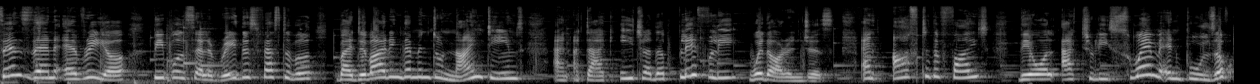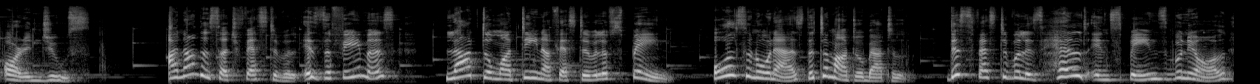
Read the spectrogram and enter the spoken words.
Since then, every year, people celebrate this festival by dividing them into nine teams and attack each other playfully with oranges. And after the fight, they all actually swim in pools of orange juice. Another such festival is the famous La Tomatina Festival of Spain, also known as the Tomato Battle. This festival is held in Spain's Buñol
